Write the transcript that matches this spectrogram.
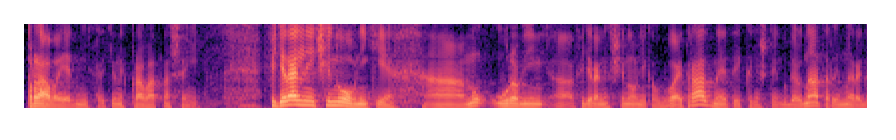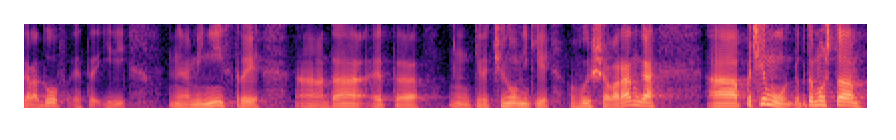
права и административных правоотношений. Федеральные чиновники, а, ну, уровень а, федеральных чиновников бывает разный, это, конечно, и губернаторы, и мэры городов, это и э, министры, а, да, это какие-то чиновники высшего ранга. Почему? Да потому что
